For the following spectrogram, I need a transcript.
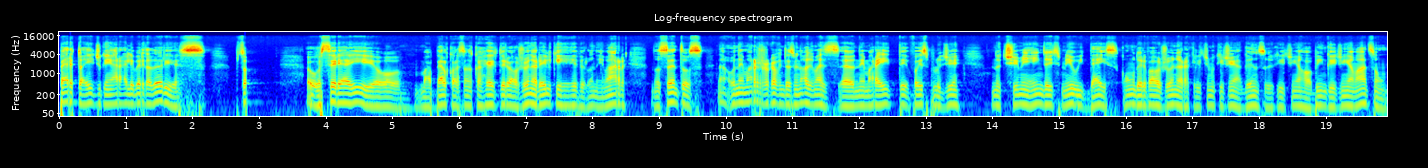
perto aí de ganhar a Libertadores. Só seria aí uma bela coração do carreira do Dorival Júnior, ele que revelou Neymar no Santos. Não, o Neymar jogava em 2009, mas uh, o Neymar aí foi explodir no time em 2010 com o Dorival Júnior, aquele time que tinha Ganso, que tinha Robinho, que tinha Madison,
